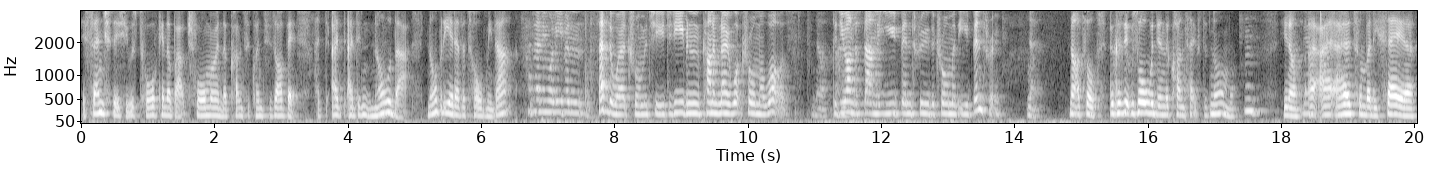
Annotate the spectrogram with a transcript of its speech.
Essentially, she was talking about trauma and the consequences of it. I, I, I didn't know that. Nobody had ever told me that. Had anyone even said the word trauma to you? Did you even kind of know what trauma was? No. Did you understand that you'd been through the trauma that you'd been through? No, not at all. Because it was all within the context of normal. You know, I, I heard somebody say a,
